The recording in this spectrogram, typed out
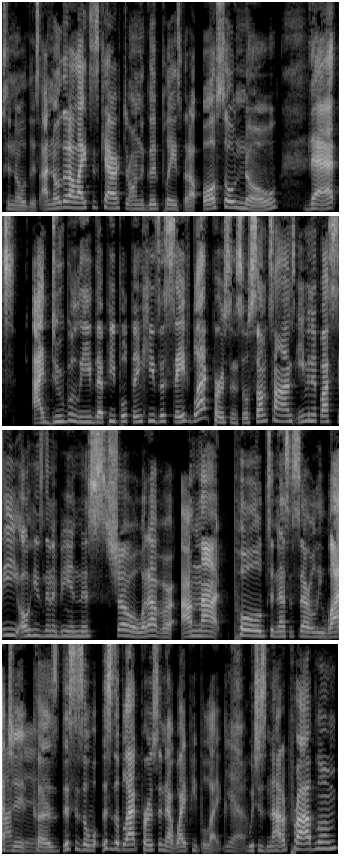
to know this. I know that I liked his character on The Good Place, but I also know that I do believe that people think he's a safe black person. So sometimes, even if I see, oh, he's going to be in this show or whatever, I'm not pulled to necessarily watch, Watch it because this is a this is a black person that white people like Yeah. which is not a problem.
